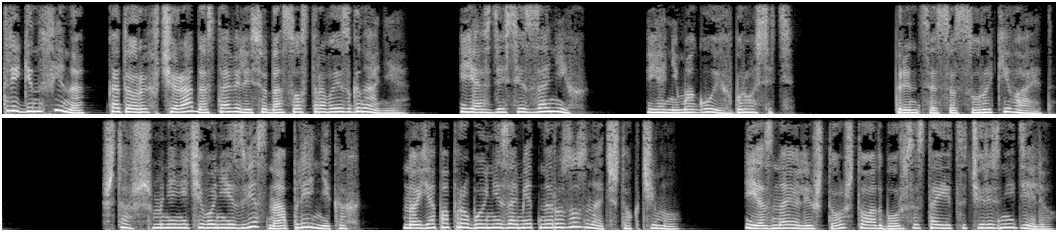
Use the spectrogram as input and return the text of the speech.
Три генфина которых вчера доставили сюда с острова изгнания. Я здесь из-за них. Я не могу их бросить». Принцесса Сура кивает. «Что ж, мне ничего не известно о пленниках, но я попробую незаметно разузнать, что к чему. Я знаю лишь то, что отбор состоится через неделю».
